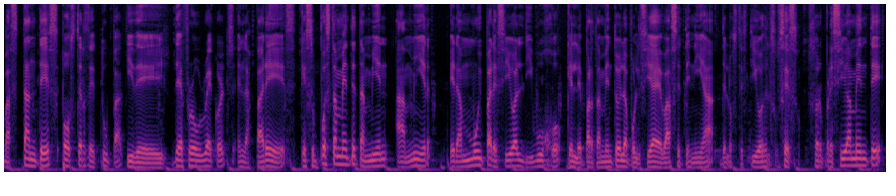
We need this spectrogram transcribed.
bastantes pósters de Tupac y de Death Row Records en las paredes, que supuestamente también Amir era muy parecido al dibujo que el departamento de la policía de base tenía de los testigos del suceso. Sorpresivamente,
